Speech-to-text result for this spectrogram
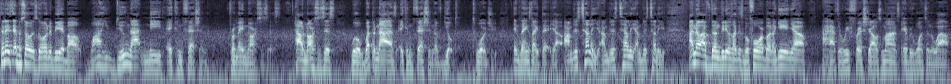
Today's episode is going to be about why you do not need a confession from a narcissist. How narcissists will weaponize a confession of guilt towards you and things like that, y'all. I'm just telling you. I'm just telling you. I'm just telling you. I know I've done videos like this before, but again, y'all, I have to refresh y'all's minds every once in a while.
